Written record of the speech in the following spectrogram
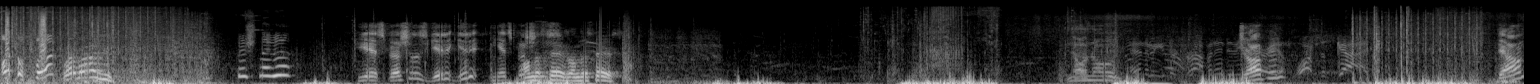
What the fuck? Right behind you. Bitch nigga. He had specialists? Get it, get it. He had On the stairs. On the stairs. No, no. Enemies are dropping into the Dropping? area. Watch the skies. Down?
